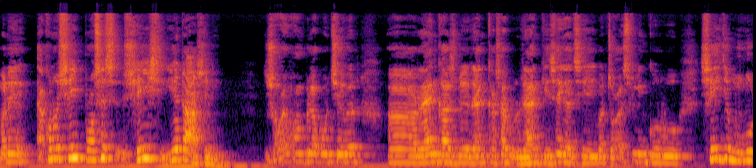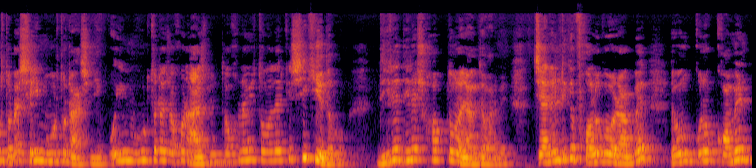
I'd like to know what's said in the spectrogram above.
মানে এখনও সেই প্রসেস সেই ইয়েটা আসেনি। সবাই ফর্ম ফিল আপ করছে, এবার র্যাঙ্ক আসবে র্যাঙ্ক আসার র্যাঙ্ক এসে গেছে, এবার চয়েস ফিলিং করব। সেই যে মুহূর্তটা, সেই মুহূর্তটা আসেনি। ওই মুহূর্তটা যখন আসবে, তখন আমি তোমাদেরকে শিখিয়ে দেবো। ধীরে ধীরে সব তোমরা জানতে পারবে। চ্যানেলটিকে ফলো করে রাখবে এবং কোনো কমেন্ট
